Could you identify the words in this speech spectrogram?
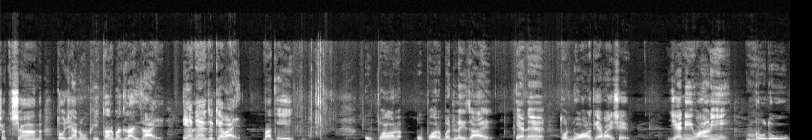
સત્સંગ તો જેનું ભીતર બદલાઈ જાય. એને જ કહેવાય. બાકી ઉપર ઉપર બદલાઈ જાય, એને તો ડોળ કહેવાય છે. જેની વાણી મૃદુ,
